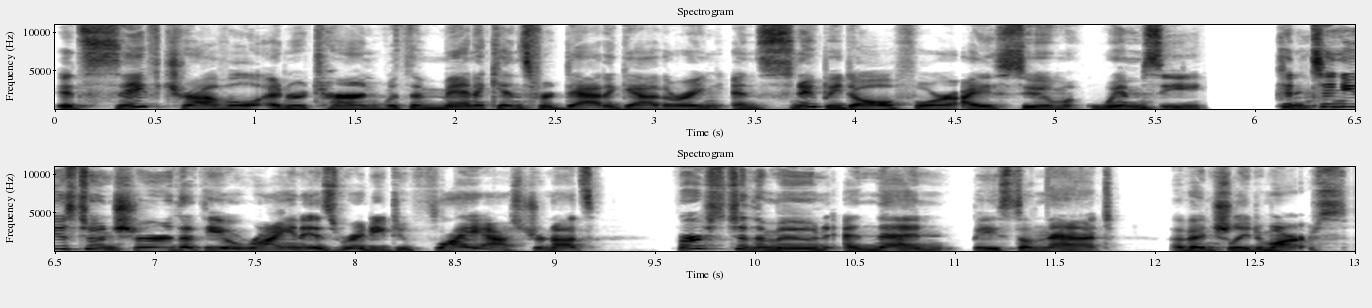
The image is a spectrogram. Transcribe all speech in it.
Its safe travel and return with the mannequins for data gathering and Snoopy doll for, I assume, whimsy, continues to ensure that the Orion is ready to fly astronauts first to the moon and then, based on that, eventually to Mars.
